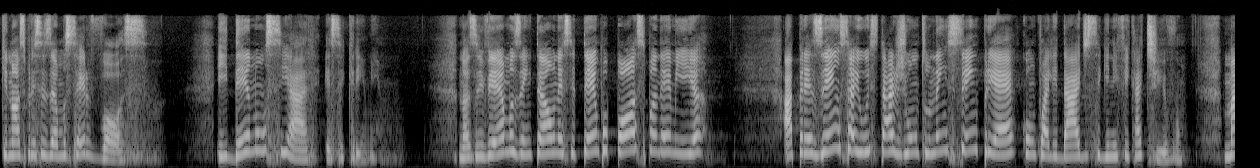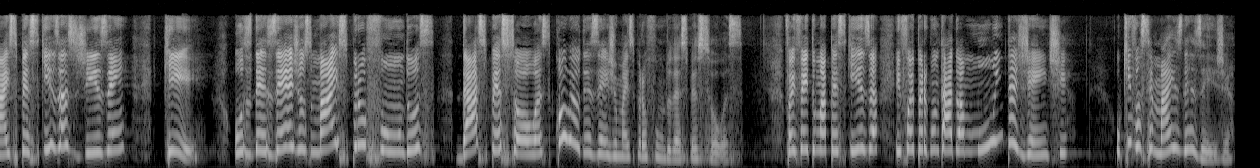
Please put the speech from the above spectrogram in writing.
que nós precisamos ser voz e denunciar esse crime. Nós vivemos então nesse tempo pós-pandemia. A presença e o estar junto nem sempre é com qualidade significativo. Mas pesquisas dizem que os desejos mais profundos das pessoas, qual é o desejo mais profundo das pessoas? Foi feita uma pesquisa e foi perguntado a muita gente o que você mais deseja.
